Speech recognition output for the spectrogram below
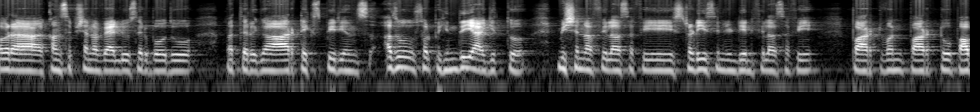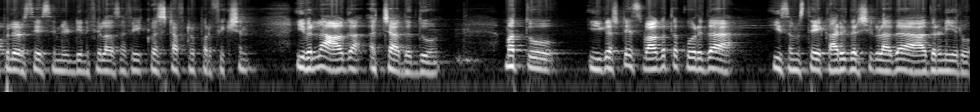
ಅವರ ಕನ್ಸೆಪ್ಷನ್ ಆಫ್ ವ್ಯಾಲ್ಯೂಸ್ ಇರ್ಬೋದು, ಮತ್ತು ಈಗ ಆರ್ಟ್ ಎಕ್ಸ್ಪೀರಿಯನ್ಸ್ ಅದು ಸ್ವಲ್ಪ ಹಿಂದೆಯೇ ಆಗಿತ್ತು. Mission of philosophy studies in Indian philosophy part one part two popular essays in Indian philosophy quest after perfection ಇವೆಲ್ಲ ಆಗ ಅಚ್ಚಾದದ್ದು. ಮತ್ತು ಈಗಷ್ಟೇ ಸ್ವಾಗತ ಕೋರಿದ ಈ ಸಂಸ್ಥೆಯ ಕಾರ್ಯದರ್ಶಿಗಳಾದ ಆದರಣೀಯರು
